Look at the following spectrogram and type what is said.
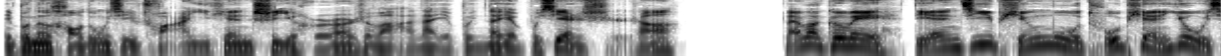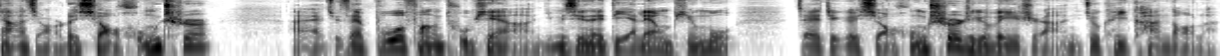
你不能好东西歘一天吃一盒，是吧？那也不那也不现实啊。来吧，各位，点击屏幕图片右下角的小红车。哎，就在播放图片啊！你们现在点亮屏幕，在这个小红车这个位置啊，你就可以看到了。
